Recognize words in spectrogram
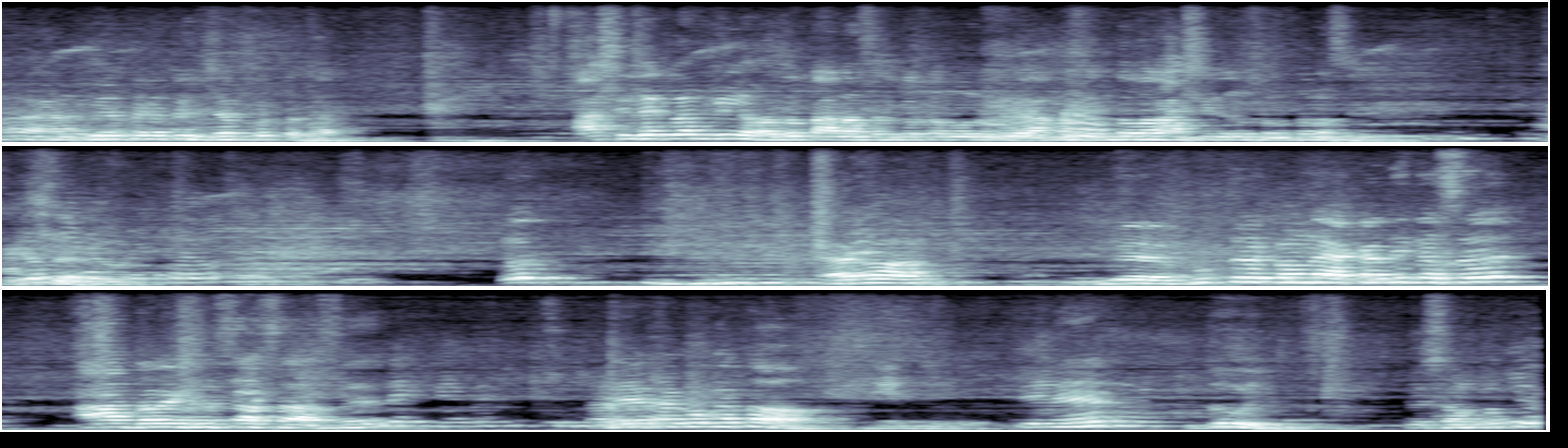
হ্যাঁ আমি দুই থেকে তো হিসাব করতে থাক। আশি দেখলাম দিলে হয়তো তা নাচের কথা মনে করে। আমার তো আবার আশি জন সন্তান আছে। ঠিক আছে? এখন পুত্রের কন্যা একাধিক আছে আর ধরে এখানে চাষা আছে। তাহলে এটা কত? তিনের দুই। সম্পত্তির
